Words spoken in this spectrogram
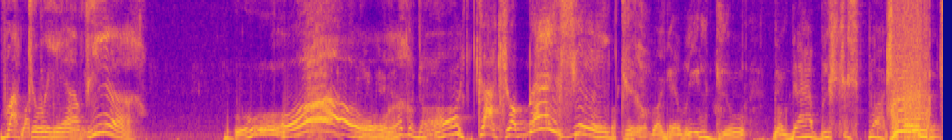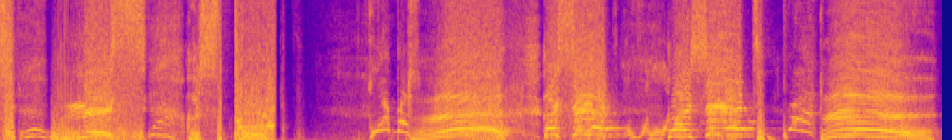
What do we have here? Oh! That's amazing! Whatever you do, no now Mr. Spot. Don't miss a spot! Uh, I see it! I see it!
